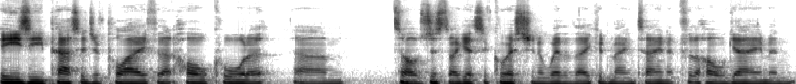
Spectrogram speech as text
easy passage of play for that whole quarter. Um, so it was just, I guess, a question of whether they could maintain it for the whole game, and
